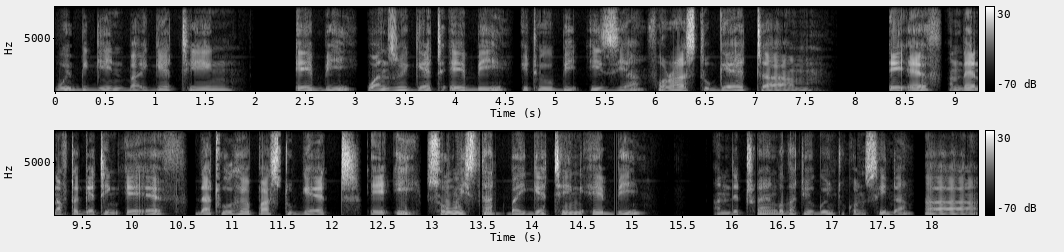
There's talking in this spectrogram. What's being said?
we begin by getting AB. Once we get AB, it will be easier for us to get um, AF and then after getting AF, that will help us to get AE. So we start by getting AB and the triangle that you're going to consider uh,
